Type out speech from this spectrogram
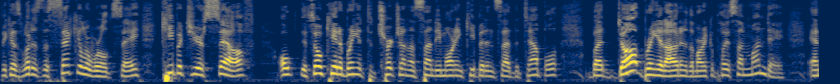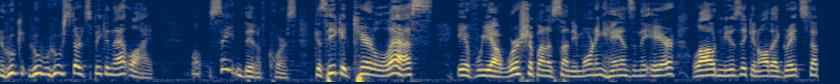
because what does the secular world say? Keep it to yourself. Oh, it's okay to bring it to church on a Sunday morning, keep it inside the temple, but don't bring it out into the marketplace on Monday. And who who who started speaking that lie? Well, Satan did, of course, because he could care less if we uh, worship on a Sunday morning, hands in the air, loud music, and all that great stuff,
